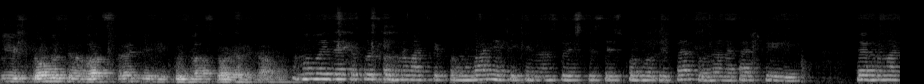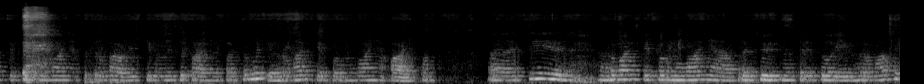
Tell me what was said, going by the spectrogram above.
Київської області на 23 рік. Ласка, Ольга Мова йде про громадське формування, які фінансуються з сільського бюджету вже не перший рік. Це громадське формування Петропавлівський муніципальний патруль і громадське формування Альфа. Ці громадські формування працюють на території громади.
